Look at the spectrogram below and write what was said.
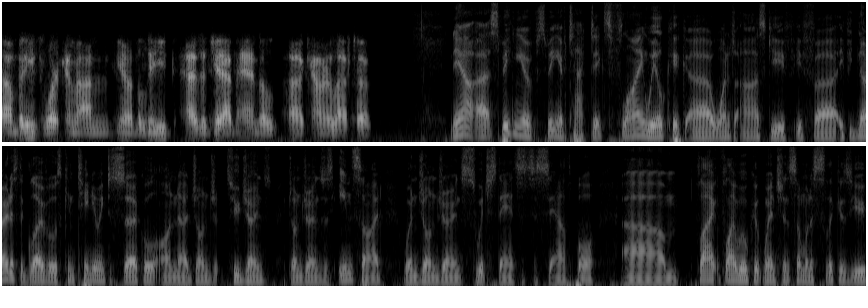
Um, but he's working on you know the lead as a jab and a uh, counter left hook. Now, uh, speaking of speaking of tactics, flying wheel kick. Uh, wanted to ask you if if uh, if you noticed that Glover was continuing to circle on uh, John to Jones John Jones's inside when John Jones switched stances to southpaw. Um, flying flying kick mentioned someone as slick as you.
